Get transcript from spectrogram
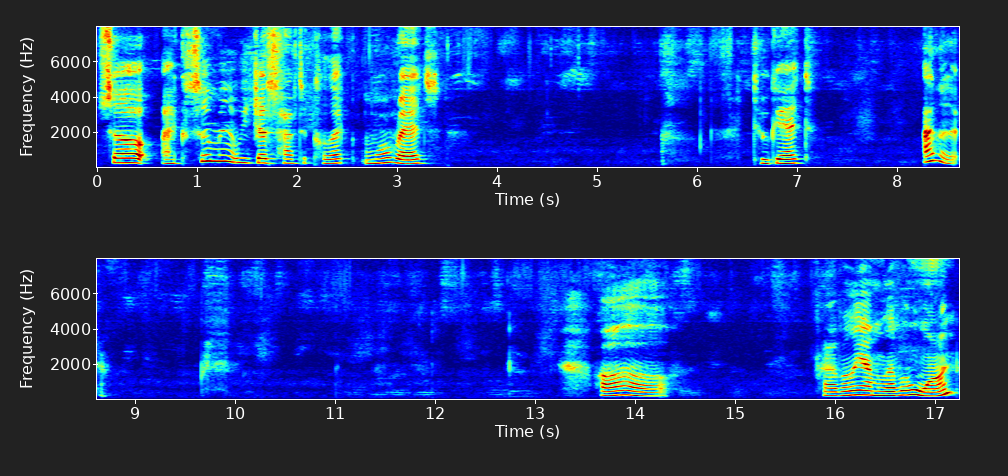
So, I assuming we just have to collect more reds to get there. Oh. Probably I'm level 1.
